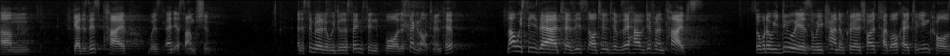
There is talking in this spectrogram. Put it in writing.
um, get this type with any assumption. And similarly, we do the same thing for the second alternative. Now we see that uh, these alternatives, they have different types. So what we do is we kind of create a choice type, okay, to enclose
